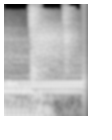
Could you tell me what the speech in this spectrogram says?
you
